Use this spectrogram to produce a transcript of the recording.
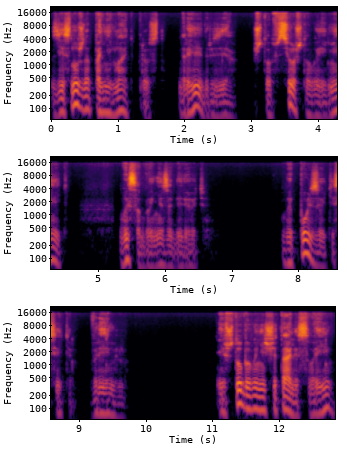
Здесь нужно понимать просто, дорогие друзья, что все, что вы имеете, вы с собой не заберете. Вы пользуетесь этим временно. И что бы вы ни считали своим,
